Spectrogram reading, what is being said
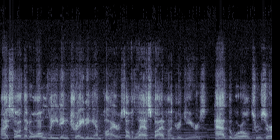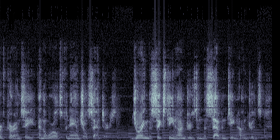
I saw that all leading trading empires over the last 500 years had the world's reserve currency and the world's financial centers. During the 1600s and the 1700s,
